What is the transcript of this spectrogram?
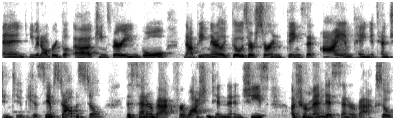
and even Aubrey uh, Kingsbury in goal not being there. Like those are certain things that I am paying attention to because Sam Staab is still the center back for Washington, and she's a tremendous center back. So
